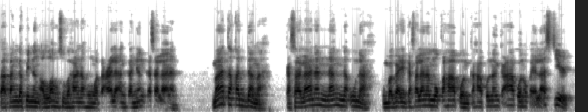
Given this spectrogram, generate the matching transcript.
tatanggapin ng Allah subhanahu wa ta'ala ang kanyang kasalanan. Ma taqaddama, kasalanan ng nauna. Kumbaga, yung kasalanan mo kahapon, kahapon ng kahapon, o kaya last year.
